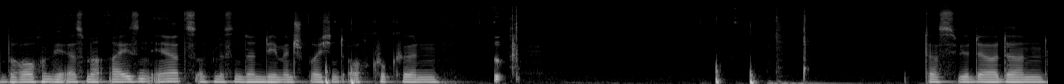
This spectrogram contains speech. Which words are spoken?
brauchen wir erstmal Eisenerz und müssen dann dementsprechend auch gucken, dass wir da dann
